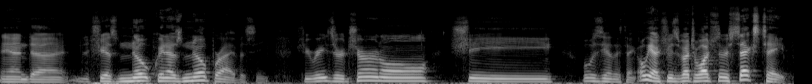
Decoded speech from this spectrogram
and uh, she has no Quinn has no privacy. She reads her journal. She what was the other thing? Oh yeah, she was about to watch their sex tape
